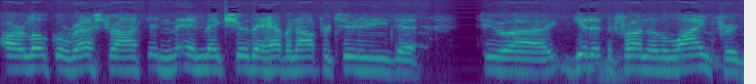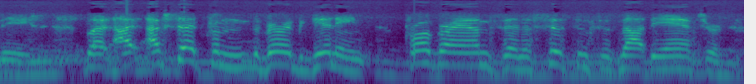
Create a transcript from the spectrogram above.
our local restaurants and, and make sure they have an opportunity to to uh, get at the front of the line for these. But I, I've said from the very beginning, programs and assistance is not the answer.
